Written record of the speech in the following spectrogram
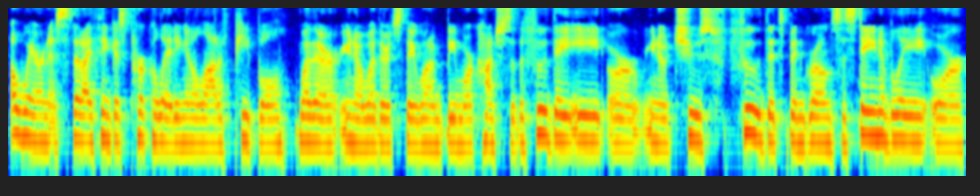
awareness that I think is percolating in a lot of people, whether, you know, whether it's they want to be more conscious of the food they eat or, you know, choose food that's been grown sustainably or,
